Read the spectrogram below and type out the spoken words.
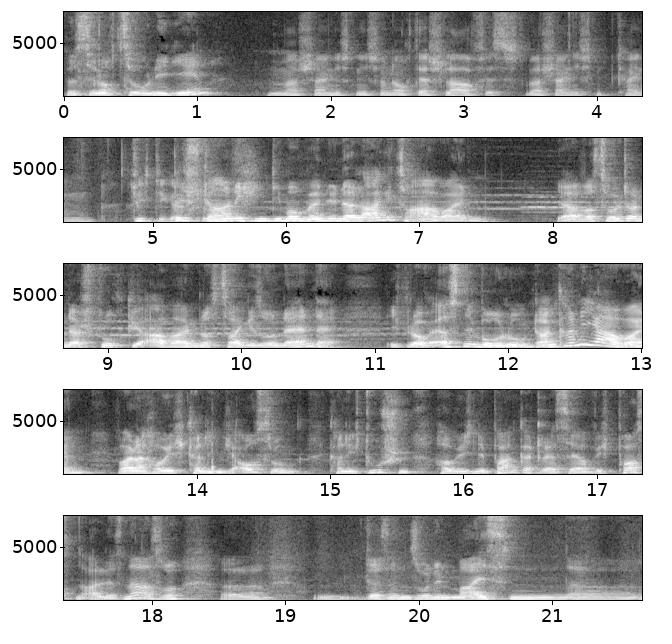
Wirst du noch zur Uni gehen? Wahrscheinlich nicht. Und auch der Schlaf ist wahrscheinlich kein Du richtiger bist Schlaf. gar nicht in dem Moment in der Lage zu arbeiten. Ja, was soll dann der Spruch, geh arbeiten, du hast zwei gesunde Hände. Ich brauche erst eine Wohnung, dann kann ich arbeiten, weil dann ich, kann ich mich ausruhen, kann ich duschen, habe ich eine Bankadresse, habe ich Posten, alles. Ne? Also, äh, das sind so die meisten äh,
